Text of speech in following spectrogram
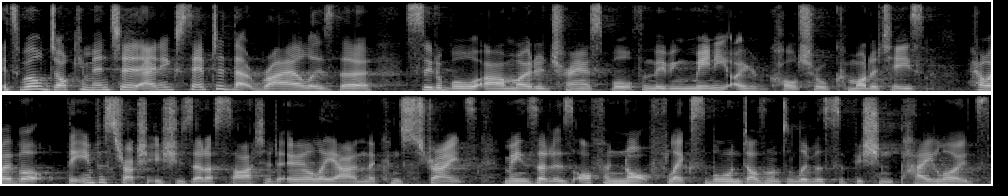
It's well documented and accepted that rail is the suitable uh, mode of transport for moving many agricultural commodities However, the infrastructure issues that I cited earlier and the constraints means that it is often not flexible and doesn't deliver sufficient payloads.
